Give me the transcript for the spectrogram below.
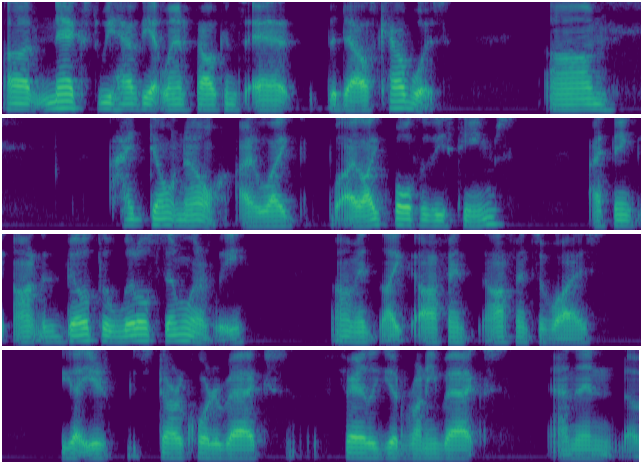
Uh, next, we have the Atlanta Falcons at the Dallas Cowboys. Um, I don't know. I like I like both of these teams. I think on built a little similarly, um, it, like offen, offensive wise. You got your star quarterbacks, fairly good running backs, and then a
